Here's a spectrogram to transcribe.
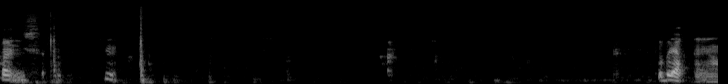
Hangisi? Hı. Dakika ya.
